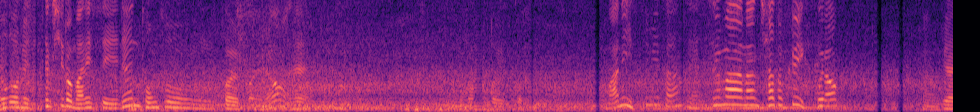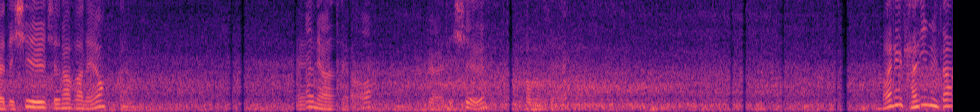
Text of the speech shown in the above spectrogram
요거는 택시로 많이 쓰이는 동풍 걸 거예요. 네. 이런 것도 있고 많이 있습니다. 네, 쓸만한 차도 꽤 있고요. 어, BYD 실 지나가네요. 네. 네, 안녕하세요. 어, BYD 실 검은색 많이 다닙니다.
